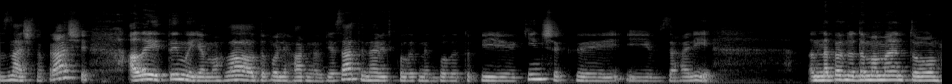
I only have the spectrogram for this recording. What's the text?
значно кращі, але і тими я могла доволі гарно в'язати, навіть коли в них були тупі кінчики і взагалі. Напевно, до моменту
